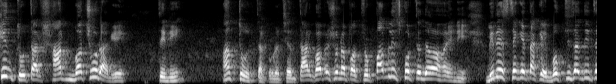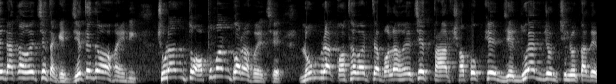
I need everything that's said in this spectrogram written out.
কিন্তু তার সাত বছর আগে তিনি আত্মহত্যা করেছেন। তার গবেষণাপত্র পাবলিশ করতে দেওয়া হয়নি। বিদেশ থেকে তাকে বক্তৃতা দিতে ডাকা হয়েছে, তাকে যেতে দেওয়া হয়নি। চূড়ান্ত অপমান করা হয়েছে। নোংরা কথাবার্তা বলা হয়েছে। তার সপক্ষে যে দু একজন ছিল, তাদের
